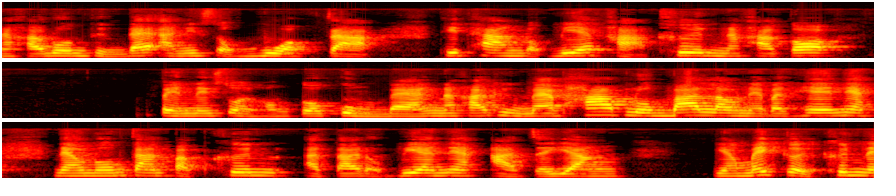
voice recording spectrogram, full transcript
นะคะ รวมถึงได้อานิสงส์บวกจากทิศทางดอกเบี้ยขาขึ้นนะคะ ก็เป็นในส่วนของตัวกลุ่มแบงค์นะคะ ถึงแม้ภาพรวมบ้านเราในประเทศเนี่ยแนวโน้มการปรับขึ้นอัตราดอกเบี้ยเนี่ยอาจจะยัง ยังไม่เกิดขึ้นใน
